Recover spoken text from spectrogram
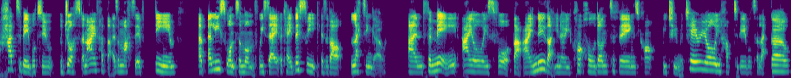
had to be able to adjust. And I've had that as a massive theme. At, least once a month, we say, okay, this week is about letting go. And for me, I always thought that I knew that, you know, you can't hold on to things, you can't be too material, you have to be able to let go.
